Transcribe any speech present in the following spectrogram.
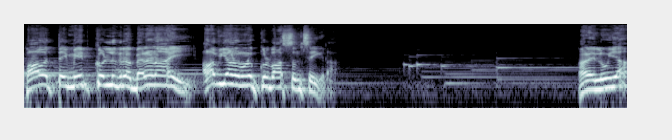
பாவத்தை மேற்கொள்ளுகிற பலனாய் ஆவியான உனக்குள் வாசம் செய்கிறார். ஆனால் லூயா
